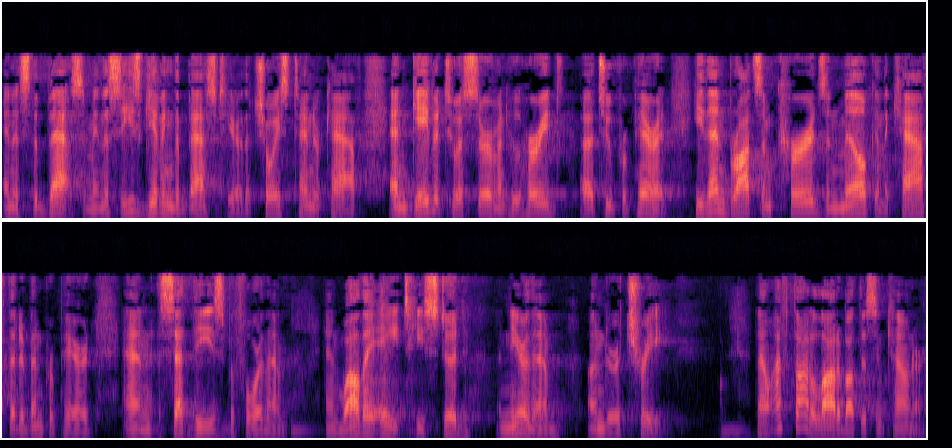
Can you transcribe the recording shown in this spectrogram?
And it's the best. I mean, this, he's giving the best here, the choice tender calf, and gave it to a servant who hurried uh, to prepare it. He then brought some curds and milk and the calf that had been prepared and set these before them. And while they ate, he stood near them under a tree. Now, I've thought a lot about this encounter.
